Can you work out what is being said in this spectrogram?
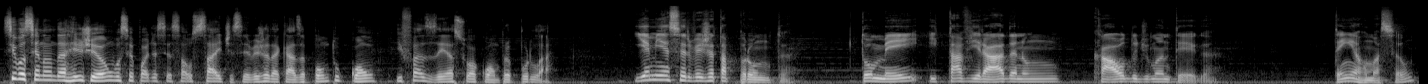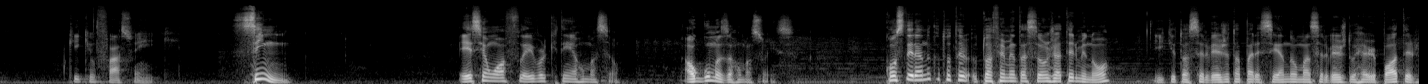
Se você não é da região, você pode acessar o site cervejadacasa.com e fazer a sua compra por lá. E a minha cerveja tá pronta. Tomei e tá virada num caldo de manteiga. Tem arrumação? O que, que eu faço, Henrique? Sim! Esse é um off-flavor que tem arrumação. Algumas arrumações. Considerando que tua, tua fermentação já terminou e que tua cerveja está parecendo uma cerveja do Harry Potter,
